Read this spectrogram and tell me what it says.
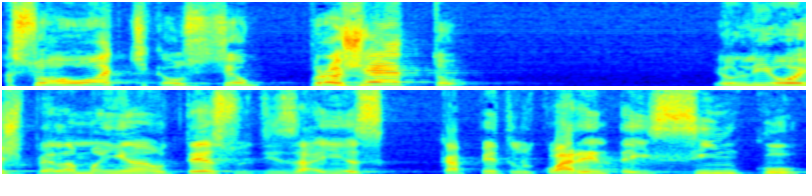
a sua ótica, o seu projeto. Eu li hoje pela manhã o texto de Isaías, capítulo 45,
